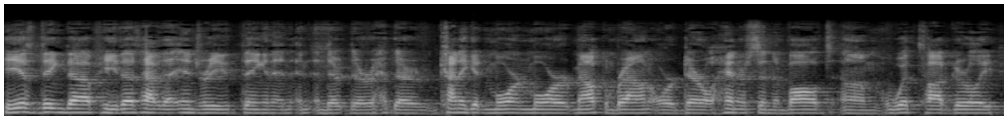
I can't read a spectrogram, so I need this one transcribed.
he is dinged up. He does have that injury thing, and, and, and they're, they're, they're kind of getting more and more Malcolm Brown or Darrell Henderson involved um, with Todd Gurley.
